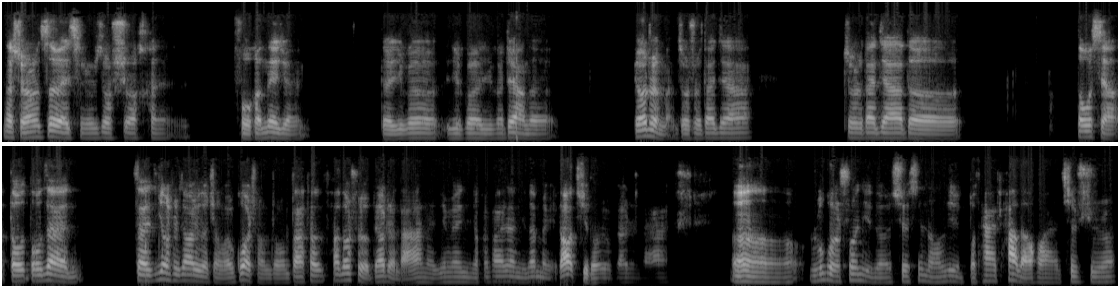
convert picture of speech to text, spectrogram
那学生思维其实就是很符合内卷的一个一个一个这样的标准嘛，就是大家就是大家的都想都都在。在应试教育的整个过程中，它它它都是有标准答案的，因为你会发现你的每道题都有标准答案。嗯，如果说你的学习能力不太差的话，其实，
